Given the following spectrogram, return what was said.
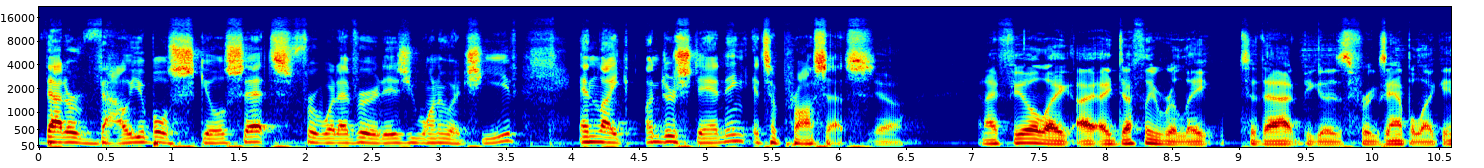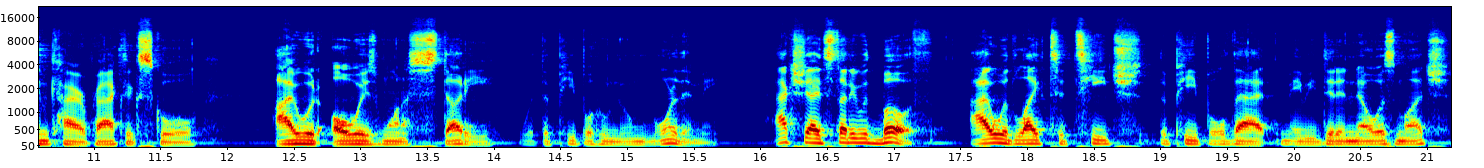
that are valuable skill sets for whatever it is you want to achieve and like understanding it's a process. Yeah. And I feel like I, I definitely relate to that because, for example, like in chiropractic school, I would always want to study with the people who knew more than me. Actually, I'd study with both. I would like to teach the people that maybe didn't know as much,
